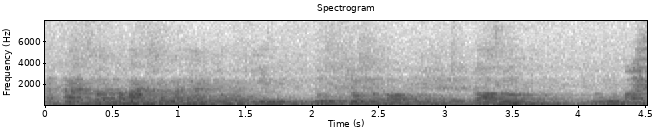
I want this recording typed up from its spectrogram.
อัตราส่วนระหว่างกำลังอัดของคอนกรีตรูปทรงกระบอกต่อรูปรูปแบบ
